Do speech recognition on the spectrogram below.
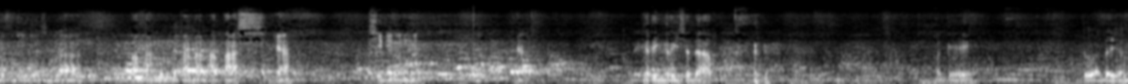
disuntik di sebelah tangan kanan atas ya. Sini lengan ya. Ngeri-ngeri sedap. Oke. Itu ada yang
